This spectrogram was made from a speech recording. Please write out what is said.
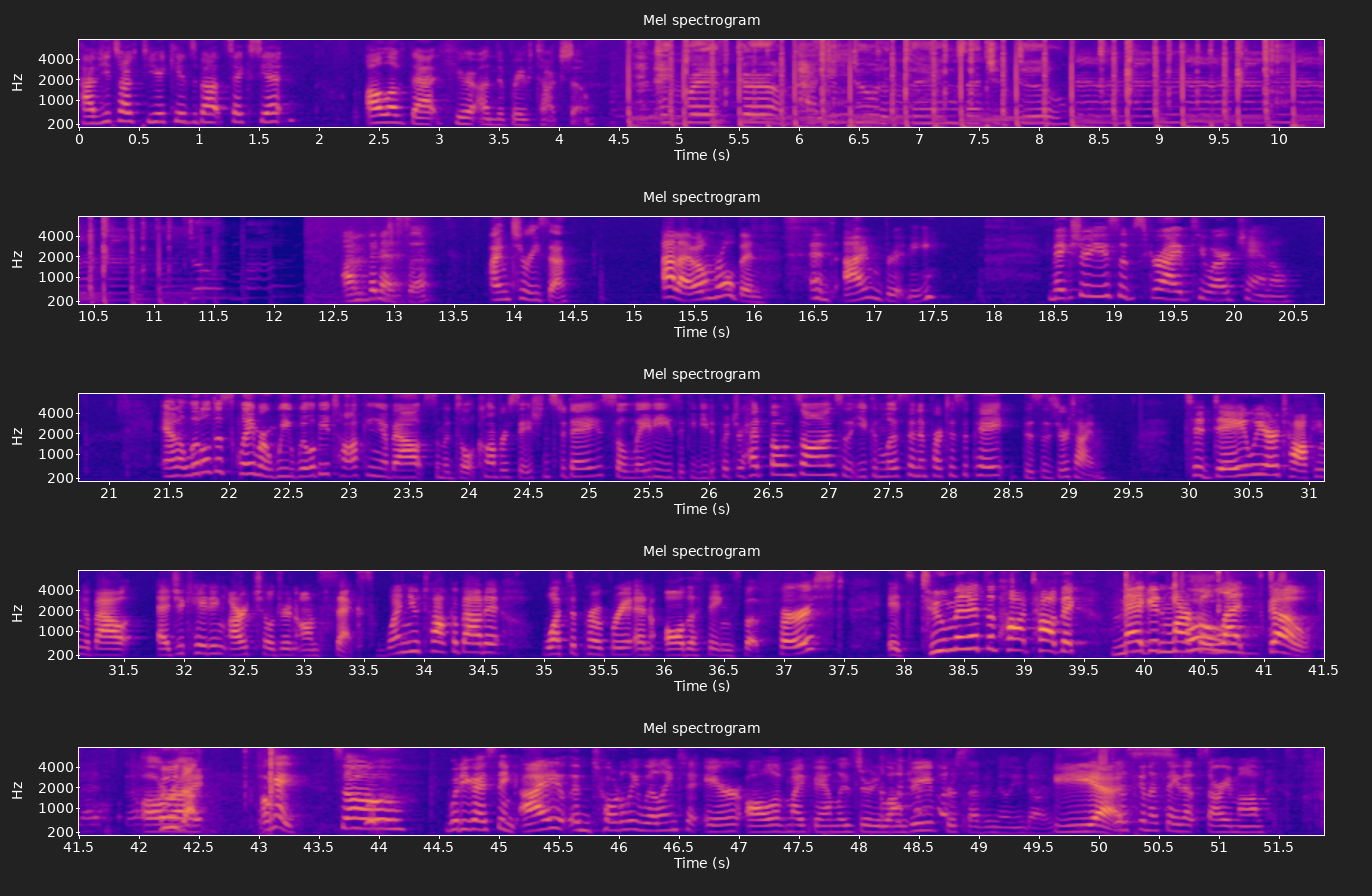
Have you talked to your kids about sex yet? All of that here on the Brave Talk Show. Hey, brave girl, how you do the things that you do? I'm Vanessa. I'm Theresa. Hello, I'm Robin. And I'm Brittany. Make sure you subscribe to our channel. And a little disclaimer, we will be talking about some adult conversations today. So ladies, if you need to put your headphones on so that you can listen and participate, this is your time. Today we are talking about educating our children on sex. When you talk about it, what's appropriate, and all the things. But first, it's two minutes of Hot Topic. Meghan Markle, Oh. let's go. All Who's right. up? Okay, so what do you guys think? I am totally willing to air all of my family's dirty laundry for $7 million. Yes. Just gonna say that, sorry, mom.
